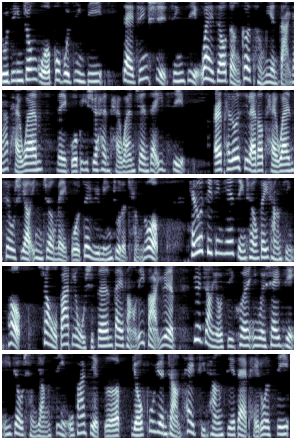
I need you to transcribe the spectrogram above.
如今中国步步进逼，在军事、经济、外交等各层面打压台湾，美国必须和台湾站在一起。而佩洛西来到台湾，就是要印证美国对于民主的承诺。佩洛西今天行程非常紧凑，上午八点五十分拜访立法院，院长游锡坤因为筛检依旧呈阳性，无法解隔，由副院长蔡其昌接待佩洛西。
